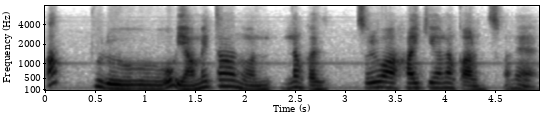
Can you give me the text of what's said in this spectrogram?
アップルをやめたのは、なんか、それは背景がなんかあるんですかね？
